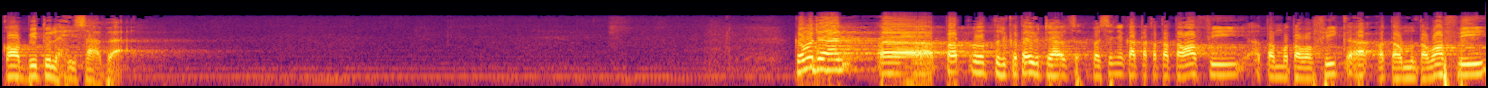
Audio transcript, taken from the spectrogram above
qabidul hisaba. Kemudian uh, diketahui bahasanya kata-kata tawafi atau mutawafika atau mutawafi.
